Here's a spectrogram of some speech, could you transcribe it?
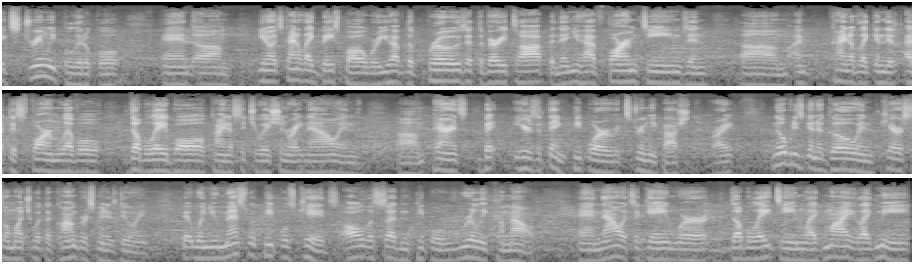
extremely political and um, you know, it's kind of like baseball where you have the pros at the very top, and then you have farm teams. And um, I'm kind of like in this at this farm level, double A ball kind of situation right now. And um, parents, but here's the thing: people are extremely passionate, right? Nobody's going to go and care so much what the congressman is doing. But when you mess with people's kids, all of a sudden people really come out. And now it's a game where double A team, like my, like me,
